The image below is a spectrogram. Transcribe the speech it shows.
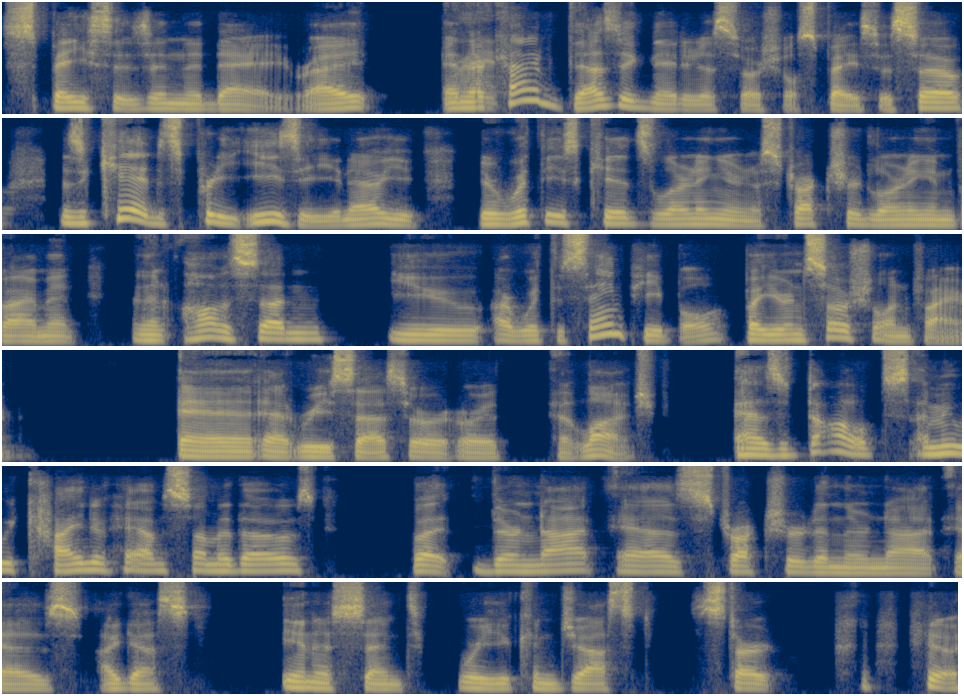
spaces in the day right and they're kind of designated as social spaces. So as a kid it's pretty easy you know you you're with these kids learning you're in a structured learning environment and then all of a sudden you are with the same people but you're in social environment and at recess or, or at, at lunch. As adults i mean we kind of have some of those but they're not as structured and they're not as, I guess, innocent where you can just start you know,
